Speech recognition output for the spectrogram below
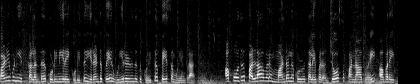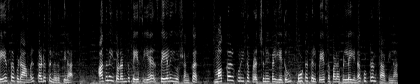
கழிவுநீர் கலந்த குடிநீரை குடித்து இரண்டு பேர் உயிரிழந்தது குறித்து பேச முயன்றார். அப்போது பல்லாவரம் மண்டல குழு தலைவர் ஜோசப் அண்ணாதுரை அவரை பேச விடாமல் தடுத்து நிறுத்தினார். அதனைத் தொடர்ந்து பேசிய சேலையூர் சங்கர் மக்கள் குறித்த பிரச்சினைகள் எதுவும் கூட்டத்தில் பேசப்படவில்லை என குற்றம் சாட்டினார்.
